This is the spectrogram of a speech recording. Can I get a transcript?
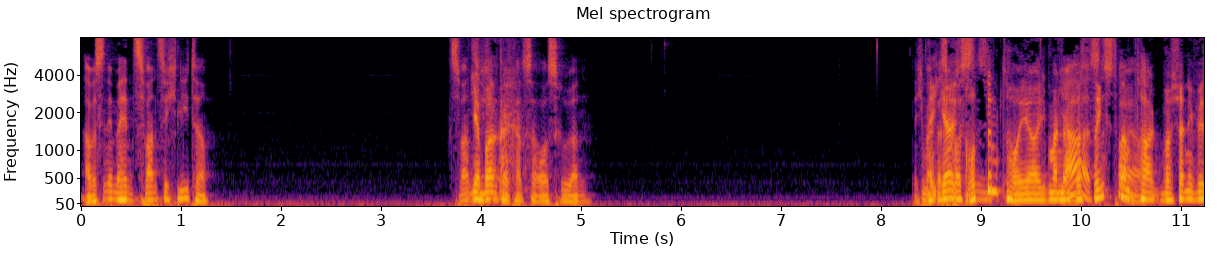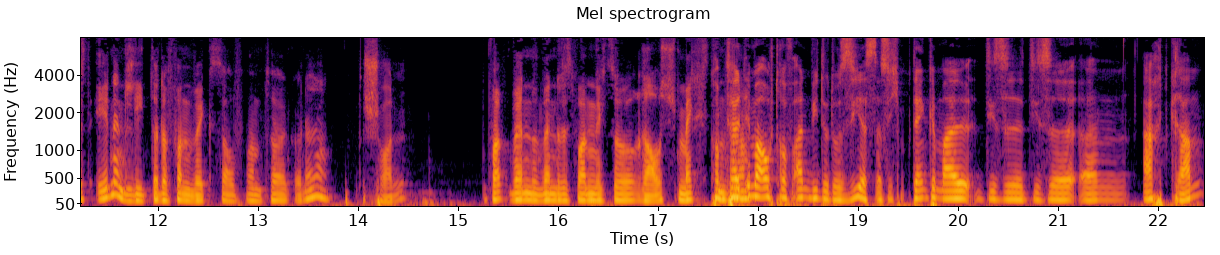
Aber es sind immerhin 20 Liter. 20 Ja, aber- Liter kannst du rausrühren. Ich meine, ja, das ist trotzdem teuer. Ich meine, Ja, was trinkst du am. Tag? Wahrscheinlich wirst du eh einen Liter davon wegsaufen am Tag, oder? schon. Wenn, du- wenn du das vor allem nicht so rausschmeckst. Kommt halt so. immer auch drauf an, wie du dosierst. Also ich denke mal, diese, diese ähm, 8 Gramm,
